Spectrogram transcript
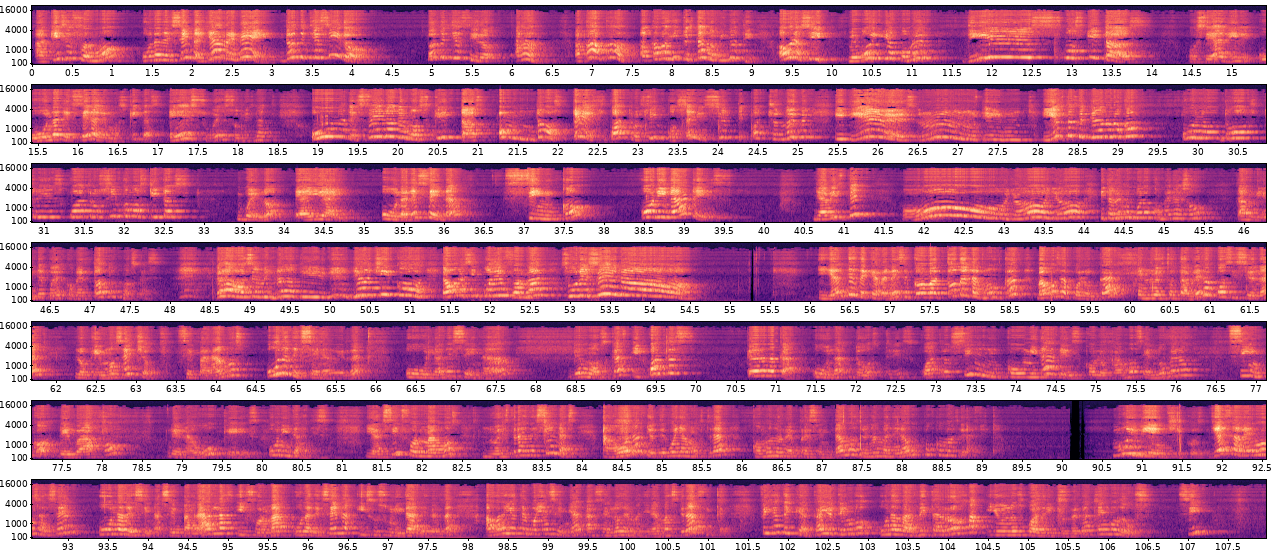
Aquí se formó una decena. Ya, René. ¿Dónde te has ido? ¿Dónde te has ido? Ah, acá, acá. Acá abajito estaba mi noti. Ahora sí, me voy a comer 10 mosquitas. O sea, dile, una decena de mosquitas. Eso, eso, mis nati. Una decena de mosquitas. Un, dos, tres, cuatro, cinco, seis, siete, ocho, nueve y diez. Mm, y, ¿Y estas que quedaron acá? Uno, dos, tres, cuatro, cinco mosquitas. Bueno, ahí hay una decena, cinco unidades. ¿Ya viste? ¡Oh! Ya, ya. ¿Y también me puedo comer eso? También te puedes comer todas tus moscas. Gracias, mis Nati. Ya, chicos, ahora sí pueden formar su decena. Y antes de que René se coma todas las moscas, vamos a colocar en nuestro tablero posicional lo que hemos hecho. Separamos una decena, ¿verdad? Una decena de moscas. ¿Y cuántas quedaron acá? Una, dos, tres, cuatro, cinco unidades. Colocamos el número 5 debajo de la U, que es unidades. Y así formamos nuestras decenas. Ahora yo te voy a mostrar cómo lo representamos de una manera un poco más gráfica. Muy bien chicos, ya sabemos hacer una decena, separarlas y formar una decena y sus unidades, ¿verdad? Ahora yo te voy a enseñar a hacerlo de manera más gráfica. Fíjate que acá yo tengo una barrita roja y unos cuadritos, ¿verdad? Tengo dos, ¿sí?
